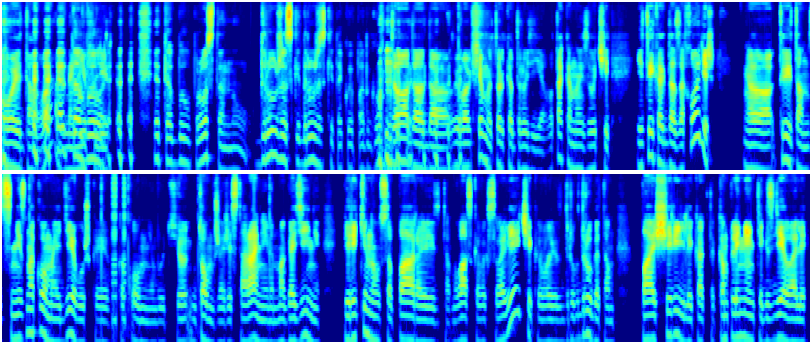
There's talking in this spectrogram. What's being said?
Ой, да ладно, это не был, флирт. Это был просто, ну, дружеский, дружеский такой подгон. Да, да, да. И вообще мы только друзья. Вот так оно и звучит. И ты, когда заходишь, а, ты там с незнакомой девушкой в каком-нибудь э, том же ресторане или магазине перекинулся парой там ласковых словечек, вы друг друга там поощрили, как-то комплиментик сделали,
